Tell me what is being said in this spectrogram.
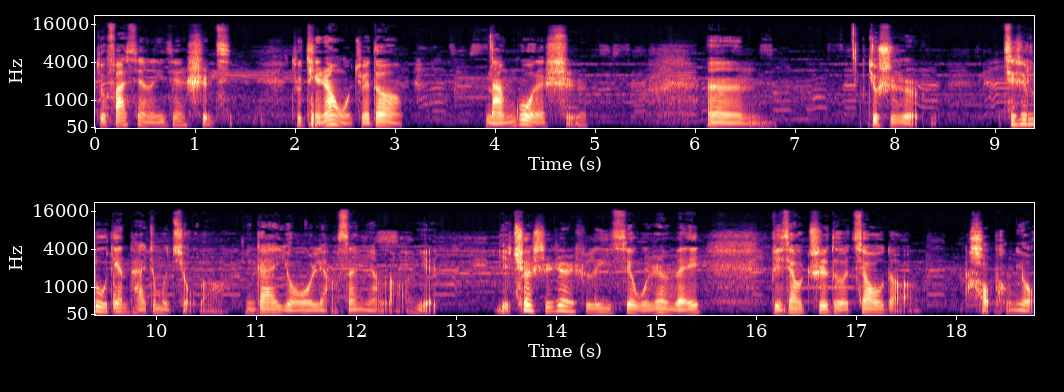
就发现了一件事情，就挺让我觉得难过的事，嗯，就是其实录电台这么久了，应该有两三年了，也也确实认识了一些我认为比较值得交的好朋友，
